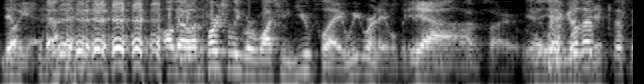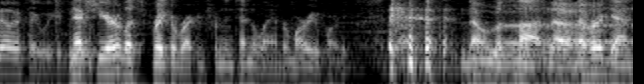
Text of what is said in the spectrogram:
Well, yeah. Although, unfortunately, we're watching you play. We weren't able to get yeah, on I'm sorry. Yeah, well, you're that's, that's the other thing we could do. Next year, let's break a record for Nintendo Land or Mario Party. no, let's not. No, Uh, never again.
